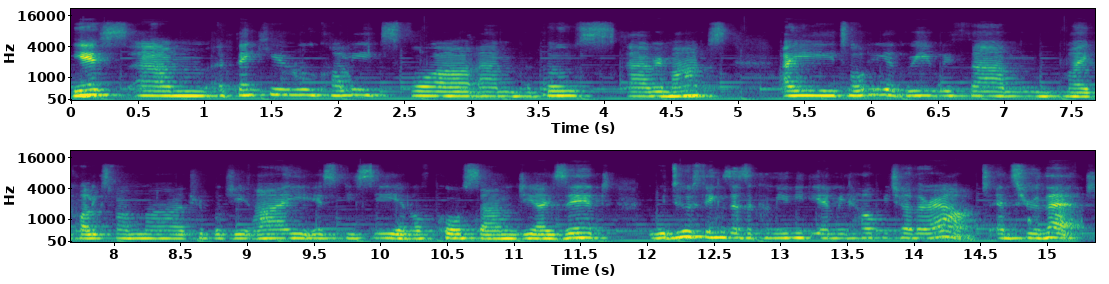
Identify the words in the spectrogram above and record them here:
Yes, um, thank you, colleagues, for um, those uh, remarks. I totally agree with um, my colleagues from uh, Triple GI, SPC, and of course um, GIZ. We do things as a community and we help each other out. And through that,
